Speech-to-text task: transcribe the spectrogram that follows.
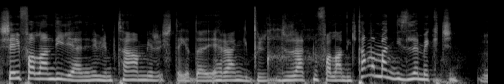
şey falan değil yani ne bileyim tamir işte ya da herhangi bir düzeltme falan değil. Tamamen izlemek için. Ee,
